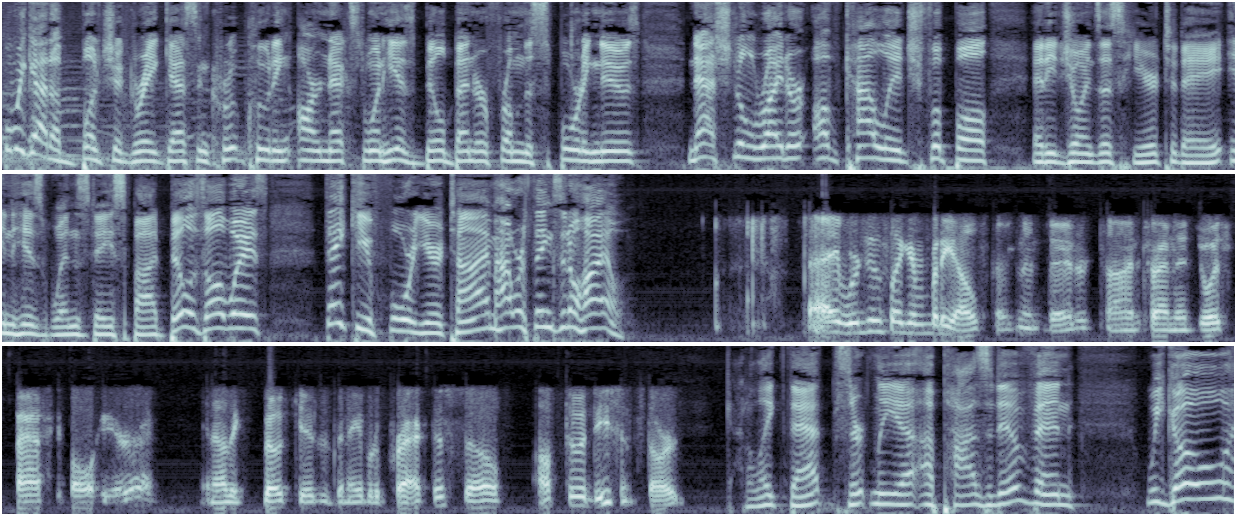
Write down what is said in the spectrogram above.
But we got a bunch of great guests, including our next one. He is Bill Bender from the Sporting News, national writer of college football, and he joins us here today in his Wednesday spot. Bill, as always, thank you for your time. How are things in Ohio? Hey, we're just like everybody else, taking a day at a time, trying to enjoy some basketball here. And, you know, the, both kids have been able to practice, so off to a decent start. Gotta like that. Certainly a, a positive and we go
